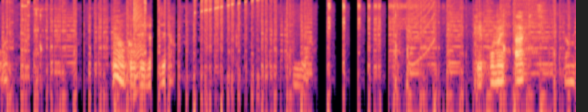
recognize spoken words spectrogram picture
Ouais. Il y encore des lasers. Et mes actes. Ah, mais...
